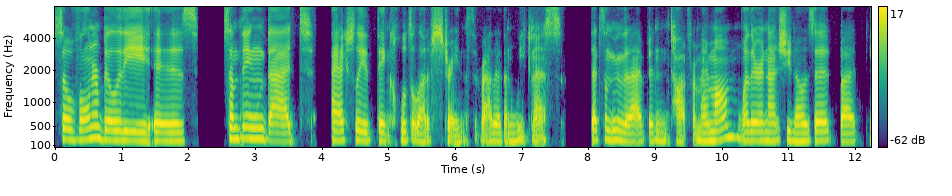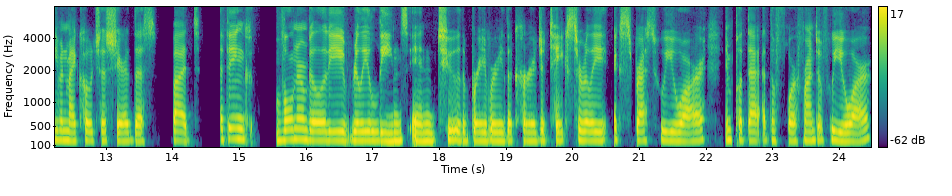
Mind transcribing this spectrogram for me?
So, vulnerability is something that I actually think holds a lot of strength rather than weakness. That's something that I've been taught from my mom, whether or not she knows it, but even my coach has shared this. But I think vulnerability really leans into the bravery, the courage it takes to really express who you are and put that at the forefront of who you are.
